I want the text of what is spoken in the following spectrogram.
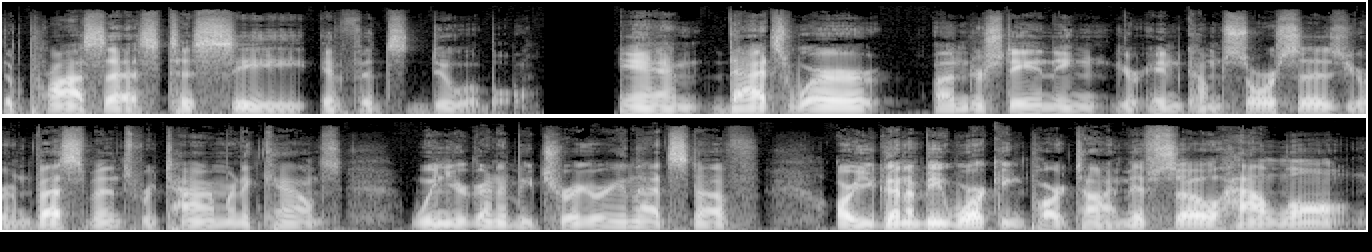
the process to see if it's doable. And that's where understanding your income sources, your investments, retirement accounts, when you're going to be triggering that stuff. Are you going to be working part time? If so, how long?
